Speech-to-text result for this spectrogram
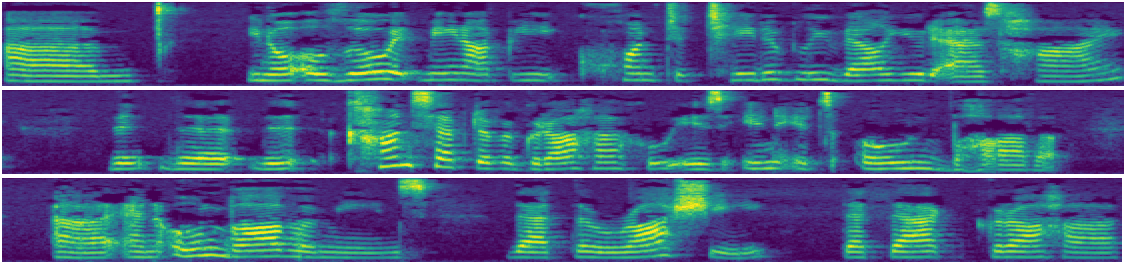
um, you know, although it may not be quantitatively valued as high, the, the, the concept of a graha who is in its own bhava, uh, and own bhava means that the rashi that that graha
